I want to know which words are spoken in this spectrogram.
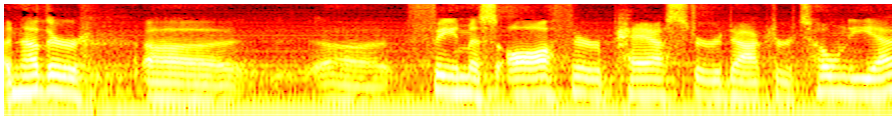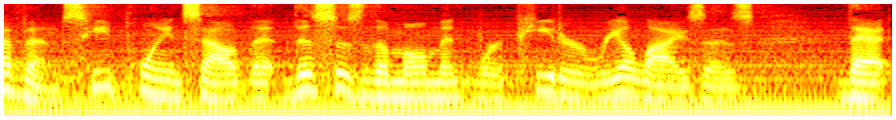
Another uh, uh, famous author, pastor, Dr. Tony Evans, he points out that this is the moment where Peter realizes that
